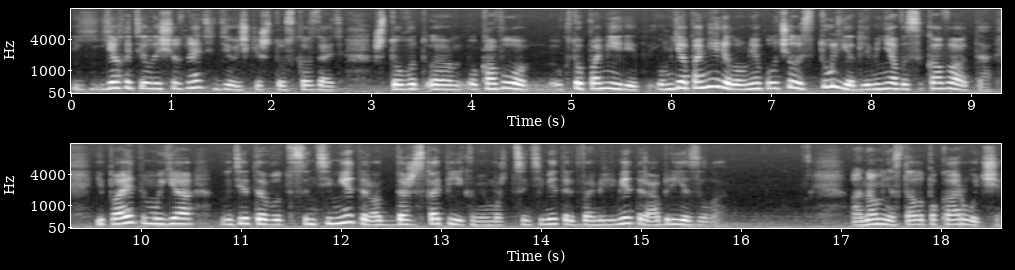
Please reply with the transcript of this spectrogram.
Я хотела еще, знаете, девочки, что сказать, что вот э, у кого, кто померит, у меня померила, у меня получилось стулья для меня высоковато, и поэтому я где-то вот сантиметр, а даже с копейками, может, сантиметр, два миллиметра обрезала она у меня стала покороче.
